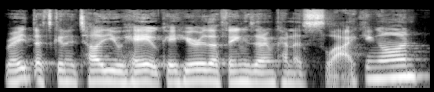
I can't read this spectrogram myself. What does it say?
right? That's going to tell you, hey, okay, here are the things that I'm kind of slacking on,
